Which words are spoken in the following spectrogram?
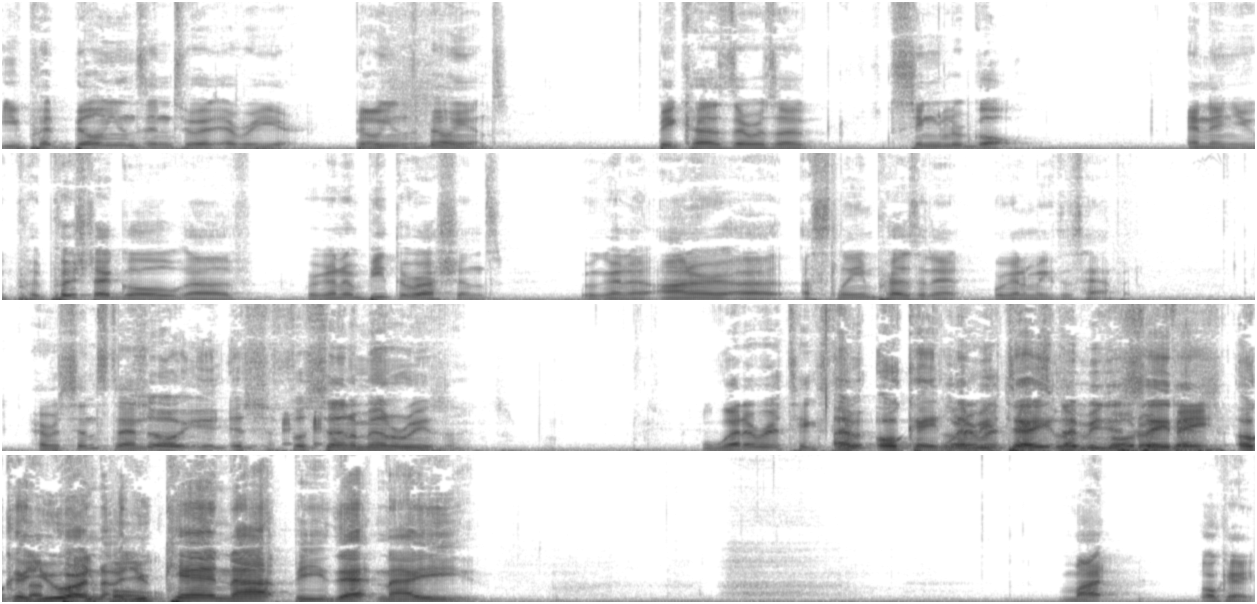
You put billions into it every year, billions and billions, because there was a singular goal, and then you put, push that goal of we're going to beat the Russians, we're going to honor a, a slain president, we're going to make this happen. Ever since then, So it's for sentimental reasons. whatever it takes. Uh, okay, let me tell you. Let me just say this. Okay, you are people. you cannot be that naive. My okay.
